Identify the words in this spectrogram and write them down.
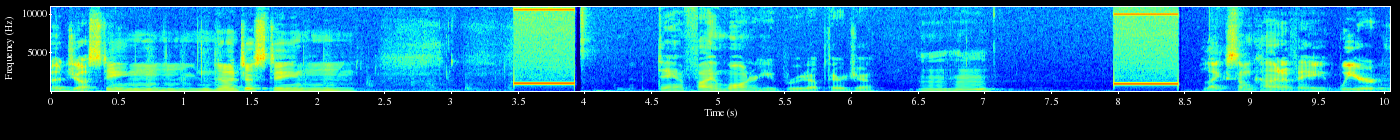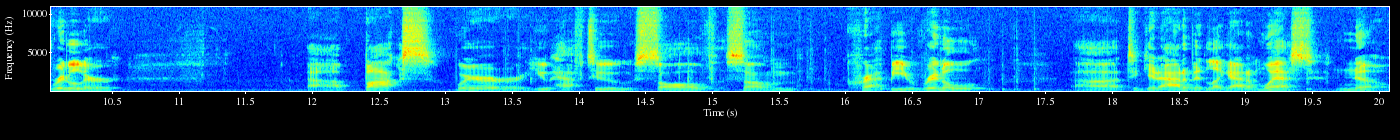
Adjusting, adjusting. Damn fine water you brewed up there, Joe. Mm-hmm. like some kind of a weird Riddler uh, box where you have to solve some crappy riddle uh, to get out of it, like Adam West. No.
